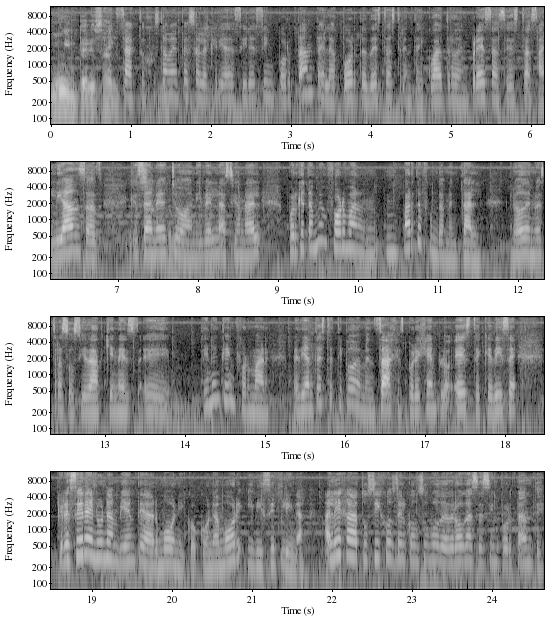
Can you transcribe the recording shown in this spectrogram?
muy interesante. Exacto, justamente eso le quería decir, es importante el aporte de estas 34 empresas, estas alianzas que se han hecho a nivel nacional, porque también forman parte fundamental ¿no? de nuestra sociedad, quienes eh, tienen que informar mediante este tipo de mensajes, por ejemplo, este que dice, crecer en un ambiente armónico, con amor y disciplina, aleja a tus hijos del consumo de drogas, es importante.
